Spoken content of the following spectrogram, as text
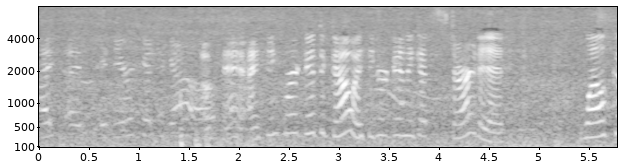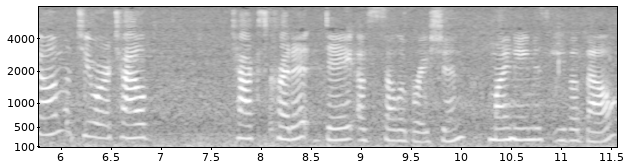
I, I, if you're good to go. Okay, I think we're good to go. I think we're going to get started. Welcome to our Child Tax Credit Day of Celebration. My name is Eva Bell.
